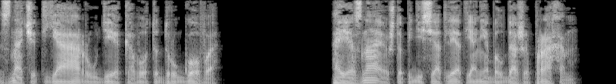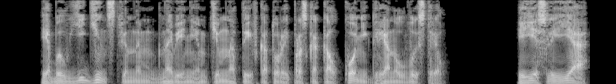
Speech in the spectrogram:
значит, я орудие кого-то другого. А я знаю, что пятьдесят лет я не был даже прахом. Я был единственным мгновением темноты, в которой проскакал конь и грянул выстрел. И если я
